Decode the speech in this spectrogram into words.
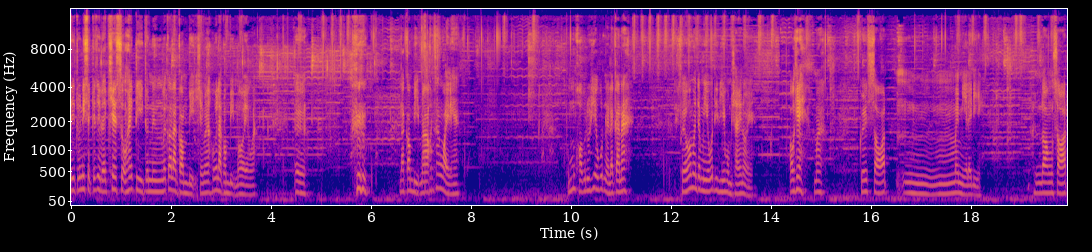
ตีตัวนี้เสร็จก็จะเหลือเคสโซให้ตีตัวหนึ่งแล้วก็ลากอมบิใช่ไหมเฮ้ยลากอมบิมาไวยังวะเออลากอมบิมาค่อนข้างไวเลยฮะผมขอไปดูที่อาวุธหน่อยแล้วกันนะเผื่อว่ามันจะมีอาวุธดีๆผมใช้หน่อย โอเคมาเกรดซอสไม่มีอะไรดี ลองซอส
